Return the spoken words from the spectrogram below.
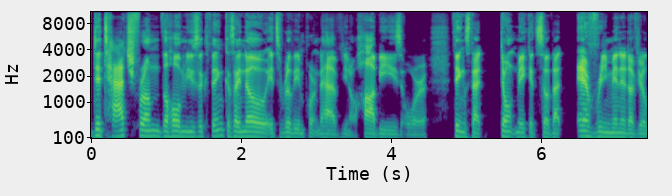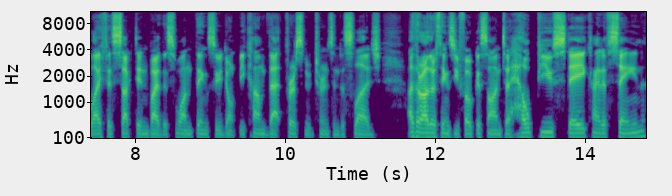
detach from the whole music thing? Because I know it's really important to have, you know, hobbies or things that don't make it so that every minute of your life is sucked in by this one thing so you don't become that person who turns into sludge. Are there other things you focus on to help you stay kind of sane?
